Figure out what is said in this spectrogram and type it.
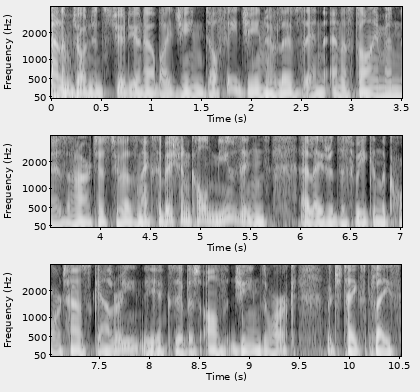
And I'm joined in studio now by Jean Duffy. Jean, who lives in Ennistymon, is an artist who has an exhibition called Musings uh, later this week in the Courthouse Gallery, the exhibit of Jean's work, which takes place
